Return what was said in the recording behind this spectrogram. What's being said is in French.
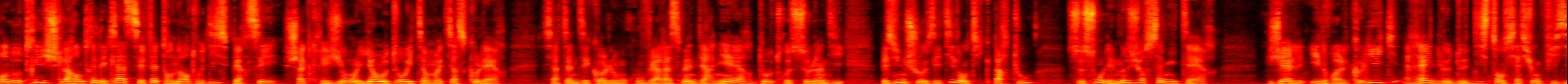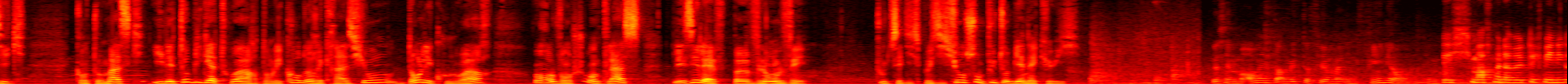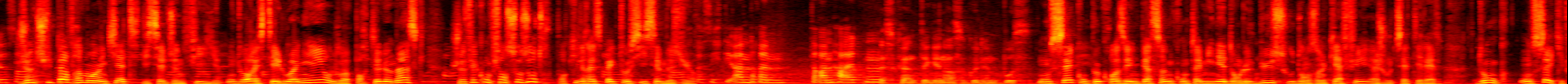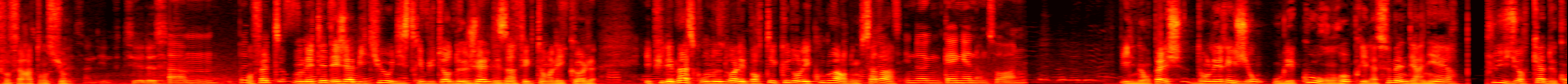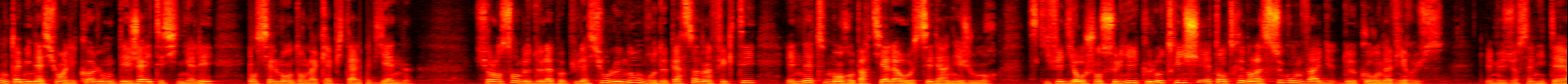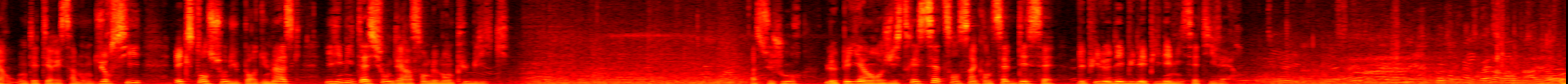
En Autriche, la rentrée des classes s'est faite en ordre dispersé, chaque région ayant autorité en matière scolaire. Certaines écoles ont rouvert la semaine dernière, d'autres ce lundi. Mais une chose est identique partout, ce sont les mesures sanitaires. Gel hydroalcoolique, règles de distanciation physique. Quant au masque, il est obligatoire dans les cours de récréation, dans les couloirs. En revanche, en classe, les élèves peuvent l'enlever. Toutes ces dispositions sont plutôt bien accueillies. Je ne suis pas vraiment inquiète, dit cette jeune fille. On doit rester éloigné, on doit porter le masque. Je fais confiance aux autres pour qu'ils respectent aussi ces mesures. On sait qu'on peut croiser une personne contaminée dans le bus ou dans un café, ajoute cet élève. Donc, on sait qu'il faut faire attention. En fait, on était déjà habitué aux distributeurs de gel désinfectant à l'école. Et puis les masques, on ne doit les porter que dans les couloirs, donc ça va. Il n'empêche, dans les régions où les cours ont repris la semaine dernière, plusieurs cas de contamination à l'école ont déjà été signalés, essentiellement dans la capitale Vienne. Sur l'ensemble de la population, le nombre de personnes infectées est nettement reparti à la hausse ces derniers jours, ce qui fait dire au chancelier que l'Autriche est entrée dans la seconde vague de coronavirus. Les mesures sanitaires ont été récemment durcies, extension du port du masque, limitation des rassemblements publics. À ce jour, le pays a enregistré 757 décès depuis le début de l'épidémie cet hiver.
